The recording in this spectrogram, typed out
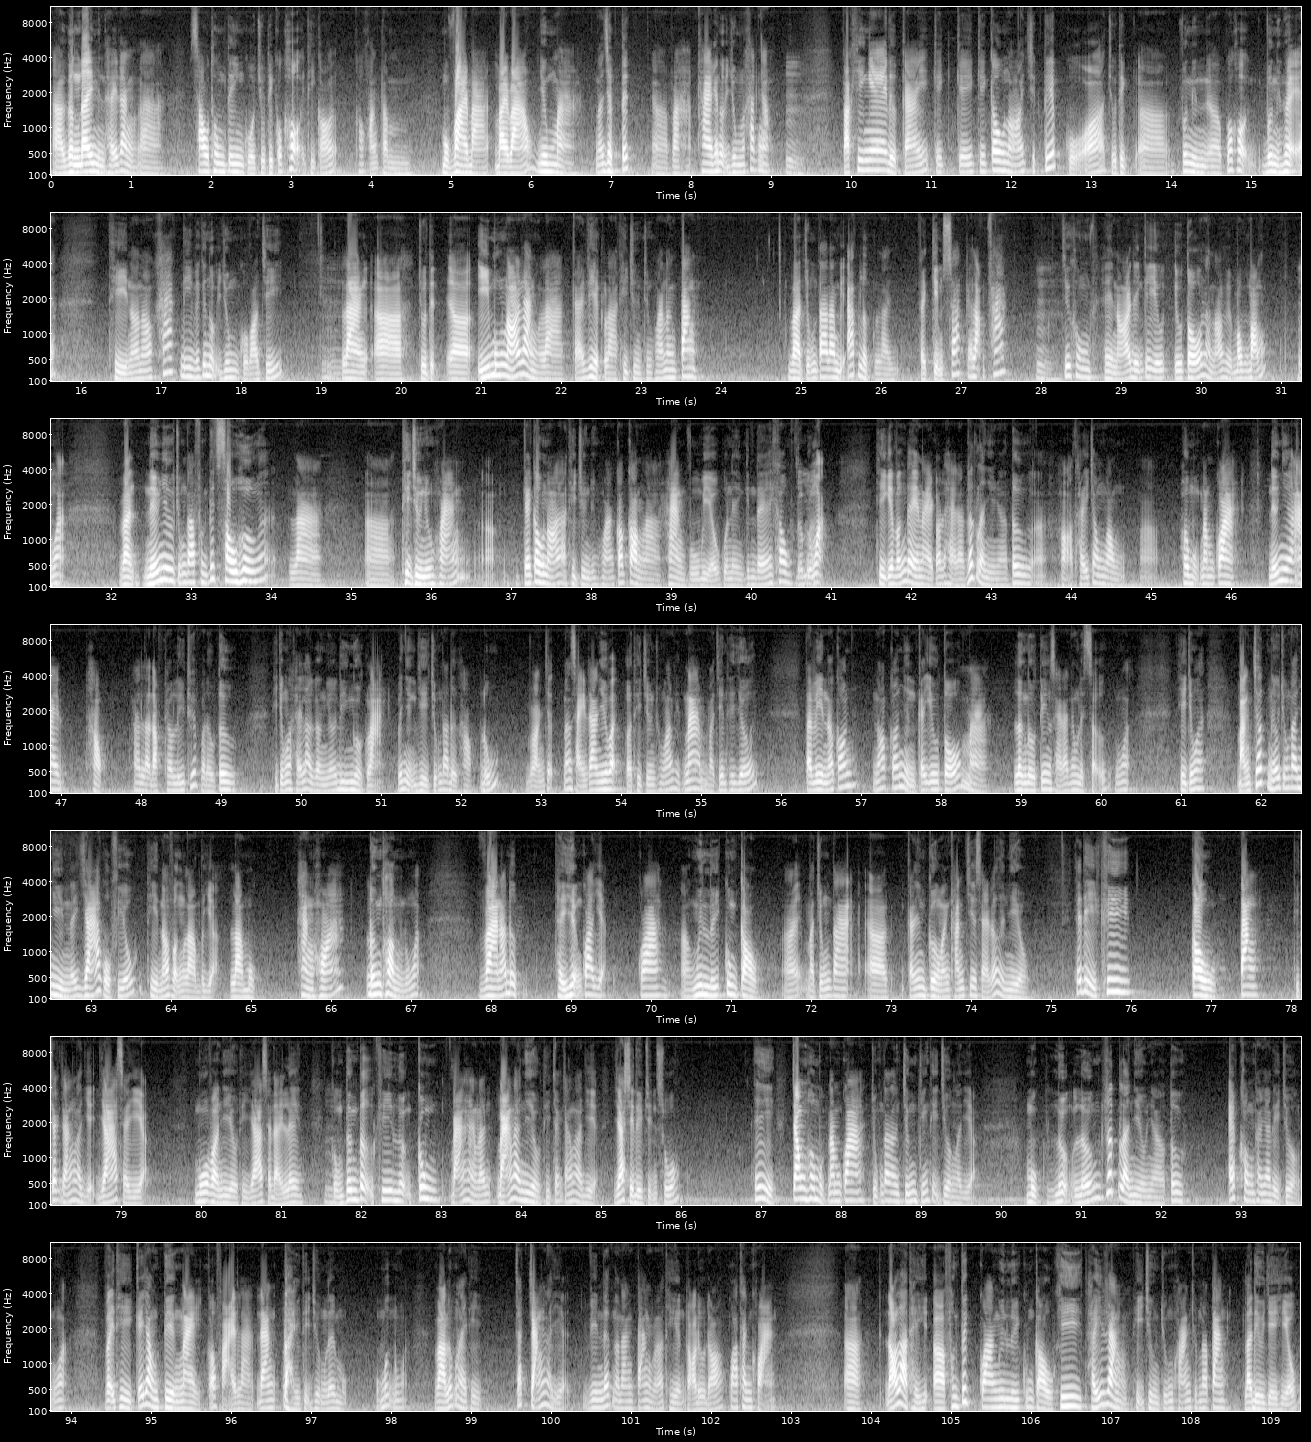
à, gần đây mình thấy rằng là sau thông tin của chủ tịch quốc hội thì có có khoảng tầm một vài bài, bài báo nhưng mà nó giật tích à, và hai cái nội dung nó khác nhau. Ừ. Và khi nghe được cái cái cái cái câu nói trực tiếp của chủ tịch uh, Vương Đình uh, Quốc hội Vương Đình Huệ thì nó nó khác đi với cái nội dung của báo chí. Ừ. là uh, chủ tịch uh, ý muốn nói rằng là cái việc là thị trường chứng khoán đang tăng và chúng ta đang bị áp lực là phải kiểm soát cái lạm phát ừ. chứ không hề nói đến cái yếu yếu tố là nói về bong bóng đúng không ạ? Và nếu như chúng ta phân tích sâu hơn á, là uh, thị trường chứng khoán uh, cái câu nói là thị trường chứng khoán có còn là hàng vũ biểu của nền kinh tế hay không đúng, đúng không ạ? Thì cái vấn đề này có thể là rất là nhiều nhà tư uh, họ thấy trong vòng uh, hơn một năm qua nếu như ai học hay là đọc theo lý thuyết và đầu tư thì chúng ta thấy là gần như đi ngược lại với những gì chúng ta được học đúng và bản chất nó xảy ra như vậy ở thị trường chứng khoán Việt Nam và trên thế giới tại vì nó có nó có những cái yếu tố mà lần đầu tiên xảy ra trong lịch sử đúng không ạ? Thì chúng ta bản chất nếu chúng ta nhìn thấy giá cổ phiếu thì nó vẫn là là một hàng hóa đơn thuần đúng không ạ? Và nó được thể hiện qua gì ạ? Qua uh, nguyên lý cung cầu Đấy, mà chúng ta uh, cá nhân cường và anh khánh chia sẻ rất là nhiều. Thế thì khi cầu tăng thì chắc chắn là gì? giá sẽ gì ạ? Mua vào nhiều thì giá sẽ đẩy lên. Ừ. cũng tương tự khi lượng cung bán hàng ra bán ra nhiều thì chắc chắn là gì ạ? Giá sẽ điều chỉnh xuống thế thì trong hơn một năm qua chúng ta đang chứng kiến thị trường là gì ạ? Một lượng lớn rất là nhiều nhà đầu tư F0 tham gia thị trường đúng không ạ? Vậy thì cái dòng tiền này có phải là đang đẩy thị trường lên một, một mức đúng không ạ? Và lúc này thì chắc chắn là gì ạ? VNDAX nó đang tăng và nó thể hiện rõ điều đó qua thanh khoản. À, đó là thể à, phân tích qua nguyên lý cung cầu khi thấy rằng thị trường chứng khoán chúng ta tăng là điều dễ hiểu.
